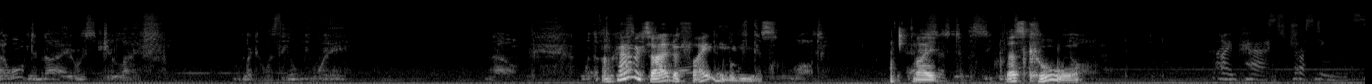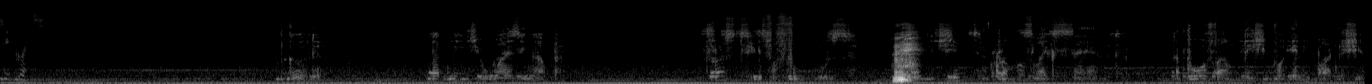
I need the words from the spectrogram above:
I won't deny I risked your life, but it was the only way. Now, I'm kind of excited to fight we both get Hades. what we want. Like, Access to the secrets that's cool. Dawn. I'm past trusting you with secrets. Good. That means you're wising up. Trust is for fools. Eh? It shifts and crumbles like sand. A poor foundation for any partnership.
